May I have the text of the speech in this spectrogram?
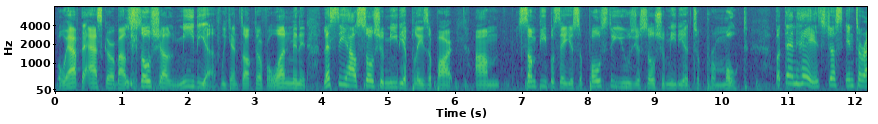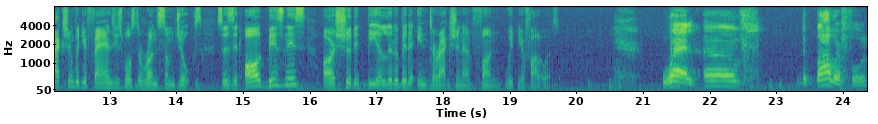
But we have to ask her about social media. If we can talk to her for one minute, let's see how social media plays a part. Um, some people say you're supposed to use your social media to promote. But then, hey, it's just interaction with your fans. You're supposed to run some jokes. So is it all business or should it be a little bit of interaction and fun with your followers? Well, uh, the powerful.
